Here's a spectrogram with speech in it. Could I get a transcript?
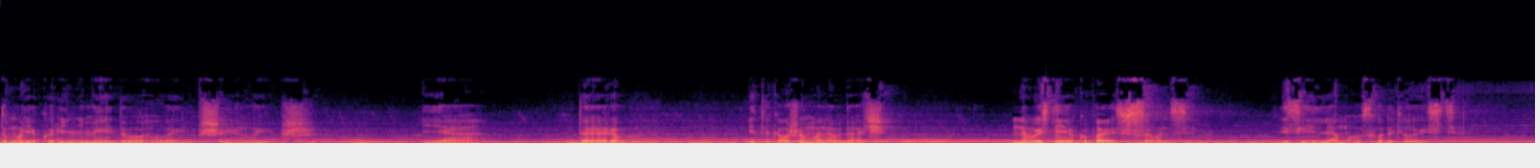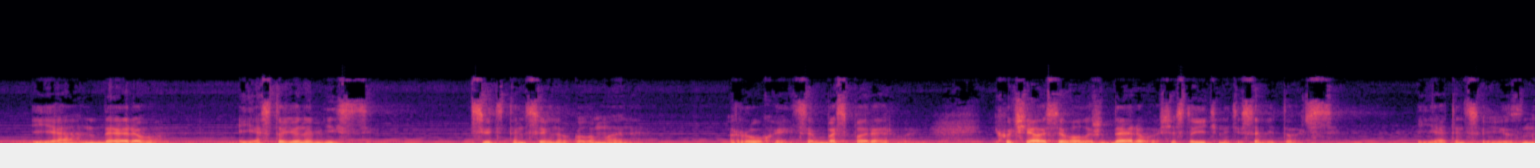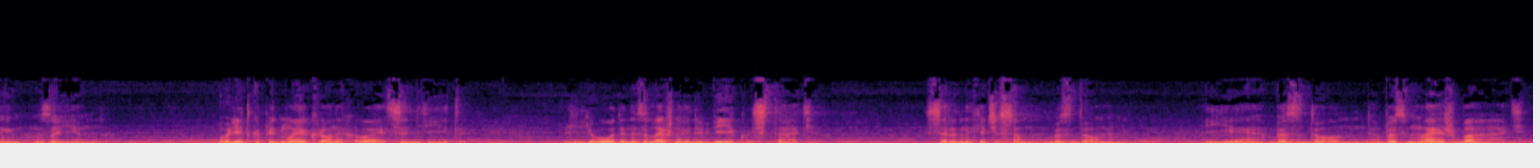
то моє коріння мій йду глибше і глибше. Я дерево, і така вже в мене вдача. Навесні я купаюсь в сонці, і з гілля мого сходить листя. Я дерево, і я стою на місці, світ танцює навколо мене, рухається без перерви. І хоч я усього лиш дерево, що стоїть на тій самій точці, я танцюю з ним взаємно. Влітку під мої крони ховаються діти, люди незалежно від віку і статі. Серед них є часом бездомні, є бездонно, без меж багаті,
